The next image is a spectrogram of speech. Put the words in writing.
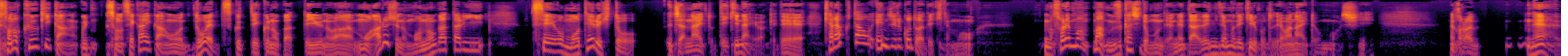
その空気感、うその世界観をどうやって作っていくのかっていうのは、もうある種の物語性を持てる人じゃないとできないわけで、キャラクターを演じることはできても、まあそれもまあ難しいと思うんだよね。誰にでもできることではないと思うし。だから、ね、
